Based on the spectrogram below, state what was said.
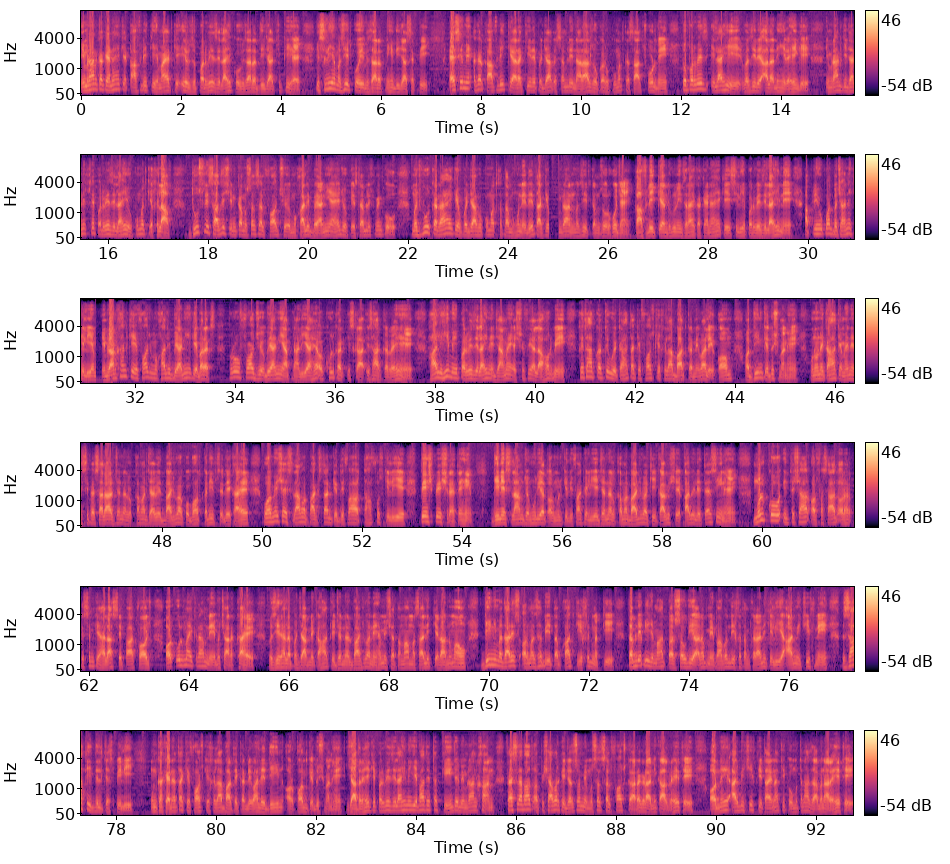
इमरान का कहना है कि काफिले की हिमायत के एवज परवेज इलाही को वजारत दी जा चुकी है, इसलिए मजीद कोई वजारत नहीं दी जा सकती। ऐसे में अगर काफली के अरकान पंजाब असम्बली नाराज़ होकर हुकूमत का साथ छोड़ दें तो परवेज इलाही वज़ीर अला नहीं रहेंगे। इमरान की जानब से परवेज इलाही हुकूमत के खिलाफ दूसरी साजिश इनका मुसलसल फौज मुखालिफ बयानिया है, जो कि इस्टेबलिशमेंट को मजबूर कर रहा है कि पंजाब हुकूमत खत्म होने दे ताकि इमरान मजीद कमज़ोर हो जाएँ। काफ लीग के अंदरूनी जराये का कहना है कि इसीलिए परवेज इलाही ने अपनी हुकूमत बचाने के लिए इमरान खान के फौज मुखालिफ बयानी के बरक्स प्रो फौज बयानी अपना लिया है और खुलकर इसका इजहार कर रहे हैं। हाल ही में परवेज इलाही ने जाम अशरफिया लाहौर में खिताब करते हुए कहा था कि फौज के खिलाफ बात करने वाले कौम और दीन के दुश्मन हैं। उन्होंने कहा कि मैंने सिपह सलार जनरल कमर जावेद बाजवा को बहुत करीब से देखा है। वो हमेशा इस्लाम और पाकिस्तान के दिफा और तहफ़ के लिए पेश पेश रहते हैं। दीन इस्लाम, जमहूरियत और मुल्क दिफा के लिए जनरल कमर बाजवा की काविश काबिल तहसीन हैं। मुल्क को इंतशार और फसाद और हर किस्म के हालात से पाक फौज और उलमा ने बचा रखा है। वजी अला पंजाब ने कहा कि जनरल बाजवा ने हमेशा तमाम मसालिक के रहनुमाओं, दीनी मदारस और मजहबी तबक़ात की खिदमत की। तबलीगी जमात पर सऊदी अरब में पाबंदी ख़त्म कराने के लिए आर्मी चीफ ने ज़ाती दिलचस्पी ली। उनका कहना था कि फौज के खिलाफ बातें करने वाले दीन और कौम के दुश्मन हैं। याद रहे कि परवेज इलाही ने यह बातें तब की जब इमरान खान फैसलाबाद और पिशावर के जलसों में मुसलसल फौज का रगड़ा निकाल रहे थे और नए आर्मी चीफ की तैनाती को मुतनाज़ा बना रहे थे।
